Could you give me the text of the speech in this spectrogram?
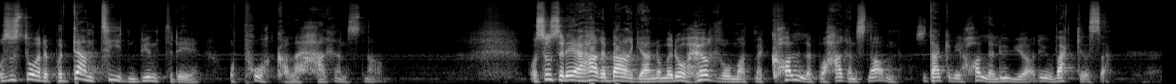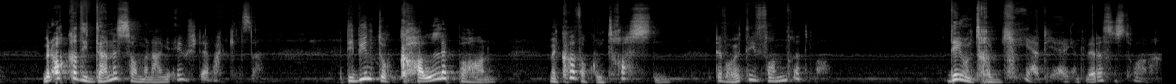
Og så står det på den tiden begynte de å påkalle Herrens navn. Og sånn som det er her i Bergen, Når vi da hører om at vi kaller på Herrens navn, så tenker vi halleluja, det er jo vekkelse. Men akkurat i denne sammenhengen er jo ikke det vekkelse. De begynte å kalle på han men hva var kontrasten? Det var jo at de vandret med ham. Det er jo en tragedie, egentlig, det som står der.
